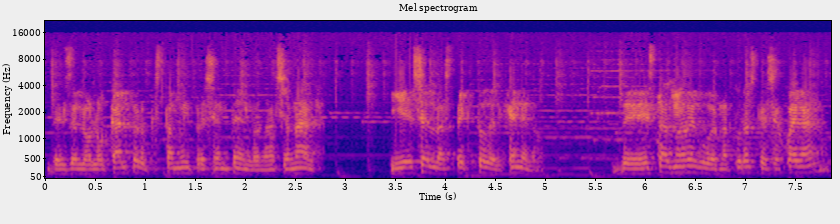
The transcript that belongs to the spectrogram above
desde lo local, pero que está muy presente en lo nacional, y es el aspecto del género. De estas nueve gubernaturas que se juegan,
